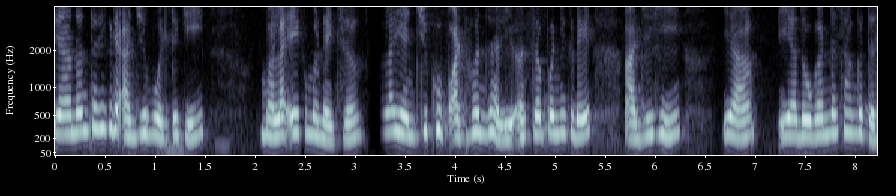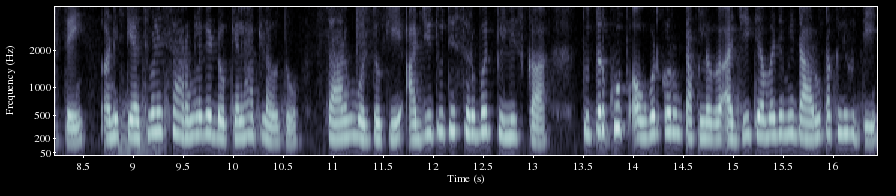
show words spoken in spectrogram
त्यानंतर इकडे आजी बोलते की मला एक म्हणायचं मला यांची खूप आठवण झाली. असं पण इकडे आजी ही या या दोघांना सांगत असते. आणि त्याचवेळी सारंग लगे डोक्याला हात लावतो. सारंग बोलतो की आजी तू ते सरबत पिलीस का? तू तर खूप अवघड करून टाकलं ग आजी. त्यामध्ये मी दारू टाकली होती.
